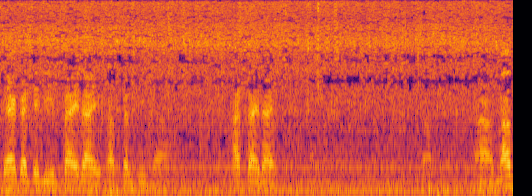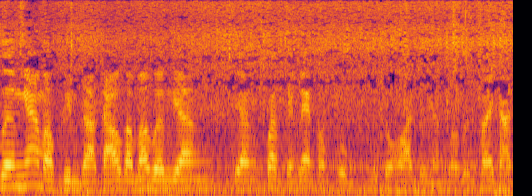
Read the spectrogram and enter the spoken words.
แต่ก็จะดีดใส่ได้ครับจังสีจะคาดได้ได้ครับอ่ามาเบิ่งย่ามเอาขึ้นกับเก่ากับมาเบิ่งเรียงเรียงความแข็งแรงของกลุ่มมีตัวอ่อนตัวหยังมาเบิ่งไฟกัน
